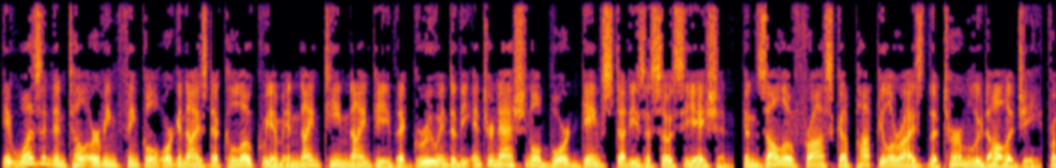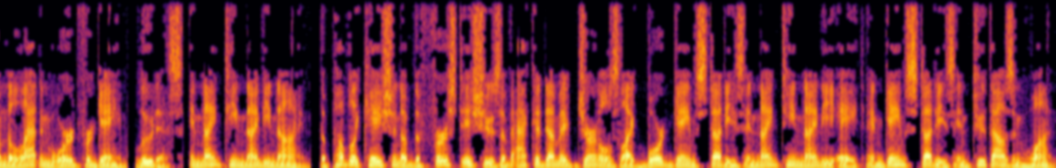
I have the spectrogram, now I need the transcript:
It wasn't until Irving Finkel organized a colloquium in 1990 that grew into the International Board Game Studies Association. Gonzalo Frasca popularized the term ludology from the Latin word for game, ludus, in 1999. The publication of the first issues of academic journals like Board Game Studies in 1998 and Game Studies in 2001,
